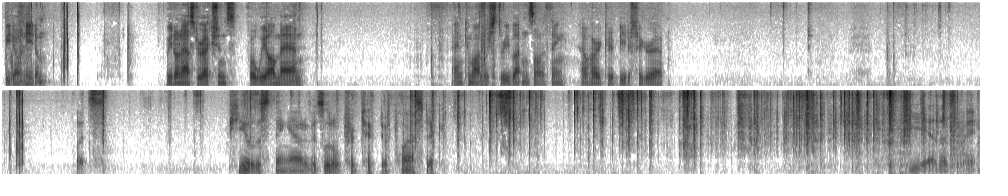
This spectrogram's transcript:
We don't need them. We don't ask directions, for we all man. And come on, there's three buttons on the thing. How hard could it be to figure out? Let's peel this thing out of its little protective plastic. Yeah, that's right.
